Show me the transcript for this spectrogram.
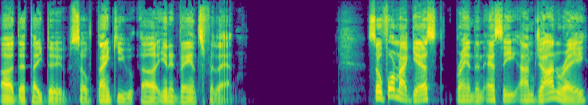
uh, that they do. So thank you uh, in advance for that. So for my guest Brandon Essie, I'm John Ray.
